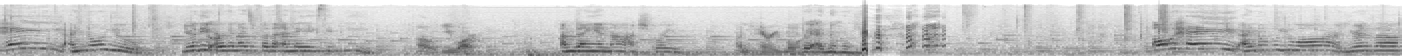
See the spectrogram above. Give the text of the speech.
Hey, I know you. You're the organizer for the NAACP. Oh, you are? I'm Diane Nash. Who are you? I'm Harry Moore. Wait, I know who you are. oh, hey, I know who you are. You're the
